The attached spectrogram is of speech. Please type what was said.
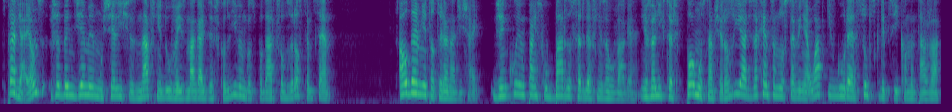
sprawiając, że będziemy musieli się znacznie dłużej zmagać ze szkodliwym gospodarczo wzrostem cen. A ode mnie to tyle na dzisiaj. Dziękuję Państwu bardzo serdecznie za uwagę. Jeżeli chcesz pomóc nam się rozwijać, zachęcam do zostawienia łapki w górę, subskrypcji i komentarza.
